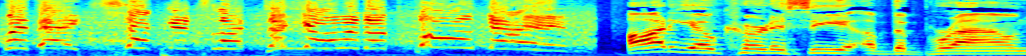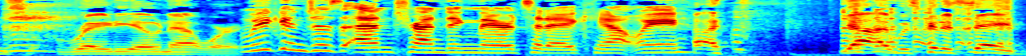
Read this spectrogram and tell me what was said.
with eight seconds left to go in the ball game. Audio courtesy of the Browns Radio Network. We can just end trending there today, can't we? I, yeah, I was going to say.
